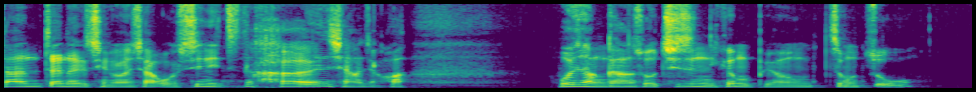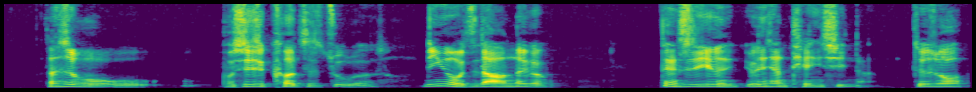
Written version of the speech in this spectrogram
但在那个情况下，我心里真的很想要讲话。我想跟他说，其实你根本不用这么做。但是我我是克制住了。因为我知道那个，但是有点有点像天性啊，就是说，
